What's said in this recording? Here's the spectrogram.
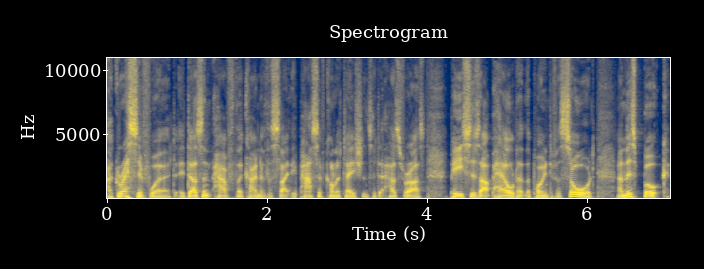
aggressive word. It doesn't have the kind of the slightly passive connotations that it has for us. Peace is upheld at the point of a sword, and this book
